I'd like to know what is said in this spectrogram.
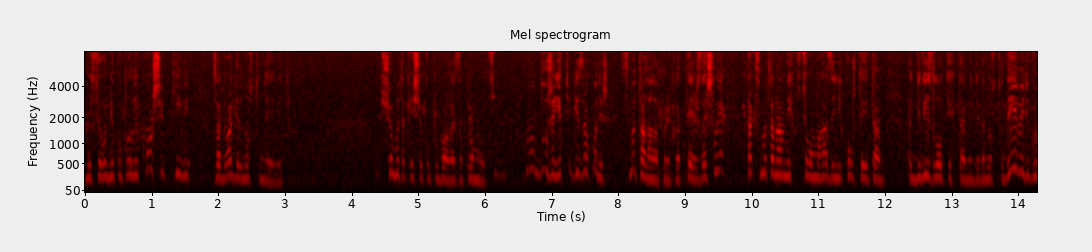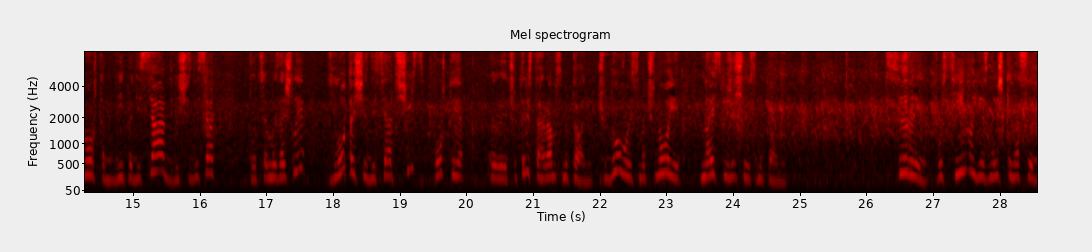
Ми сьогодні купили кошик ківі за 2,99. Що ми таке ще купували за промоції? Ну дуже, як тільки заходиш, сметана, наприклад, теж зайшли. Так сметана в них в цьому магазині коштує там 2 злотих, там і 99 грош, там і 2,50, 2,60. То це ми зайшли. Злота 66 коштує е, 400 грам сметани. Чудової, смачної, найсвіжішої сметани. Сири. Постійно є знижки на сири,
